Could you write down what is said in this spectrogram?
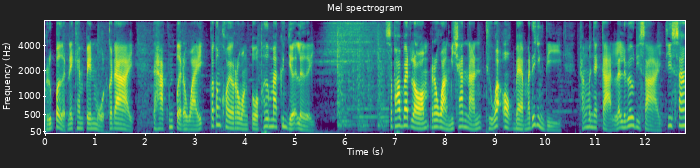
หรือเปิดในแคมเปญโหมดก็ได้ แต่หากคุณเปิดเอาไว้ก็ต้องคอยระวังตัวเพิ่มมากขึ้นเยอะเลย สภาพแวดล้อมระหว่างมิชชั่นนั้น ถือว่าออกแบบมาได้อย่างดี ทั้งบรรยากาศและเลเวลดีไซน์ที่สร้าง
